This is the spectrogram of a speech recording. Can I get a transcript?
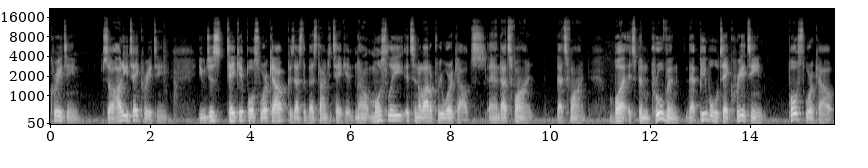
Creatine. So how do you take creatine? You just take it post workout because that's the best time to take it. Now, mostly it's in a lot of pre workouts, and that's fine. That's fine. But it's been proven that people who take creatine post workout,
